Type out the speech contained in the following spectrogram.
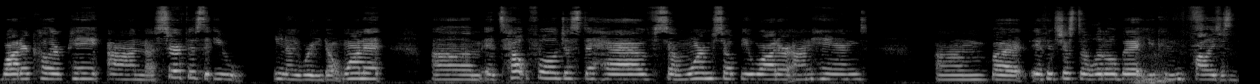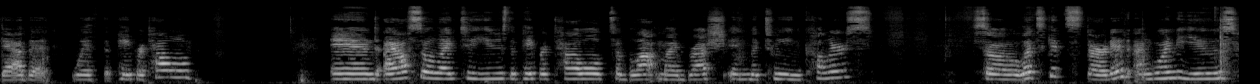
watercolor paint on a surface that you, you know, where you don't want it, um, it's helpful just to have some warm soapy water on hand. Um, but if it's just a little bit, you can probably just dab it with the paper towel and I also like to use the paper towel to blot my brush in between colors. So let's get started. I'm going to use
